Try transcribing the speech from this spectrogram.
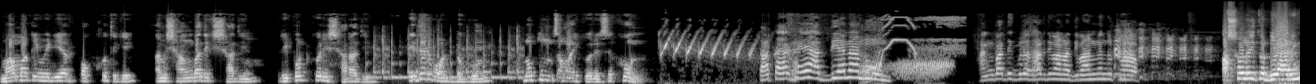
মামাটি মিডিয়ার পক্ষ থেকে আমি সাংবাদিক স্বাধীন রিপোর্ট করি সারাদিন। এদের বড্ড গুণ নতুন জামাই করেছে খুন। কাটা খাই আর দিয়ে না নুন। সাংবাদিকগুলো ছাড় দিবা না দিবান কিন্তু ঠাপ আসলেই তো ডিয়ারিং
